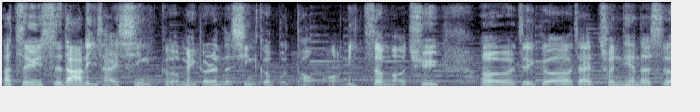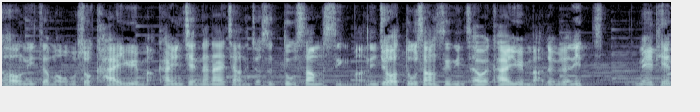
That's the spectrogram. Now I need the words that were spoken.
那至于四大理财性格，每个人的性格不同哦，你怎么去，呃，这个在春天的时候，你怎么我们说开运嘛？开运简单来讲，你就是 do something 嘛，你就要 do something，你才会开运嘛，对不对？你每天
